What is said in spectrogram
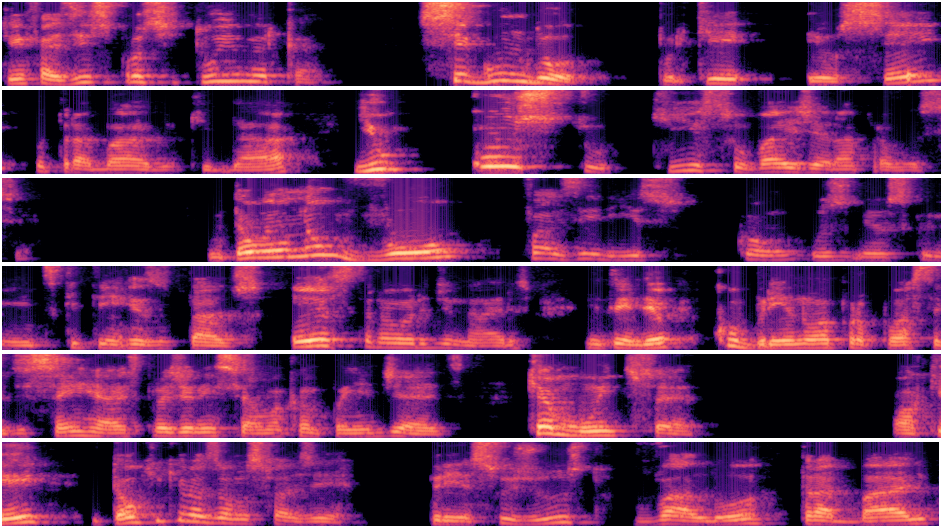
Quem faz isso prostitui o mercado. Segundo, porque eu sei o trabalho que dá e o custo que isso vai gerar para você. Então, eu não vou fazer isso com os meus clientes que têm resultados extraordinários, entendeu? Cobrindo uma proposta de 100 reais para gerenciar uma campanha de ads, que é muito sério. Ok? Então, o que, que nós vamos fazer? Preço justo, valor, trabalho,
